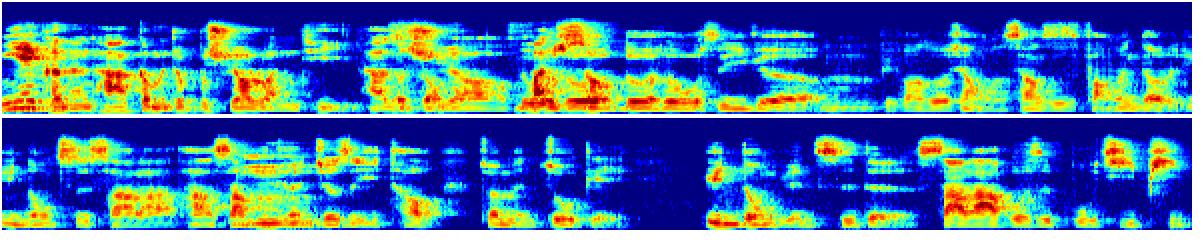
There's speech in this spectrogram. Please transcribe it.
你也可能它根本就不需要软体，它是需要如果说。如果说我是一个嗯，比方说像我上次访问到的运动吃沙拉，它的商品嗯可能就是一套专门做给运动员吃的沙拉或是补给品。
